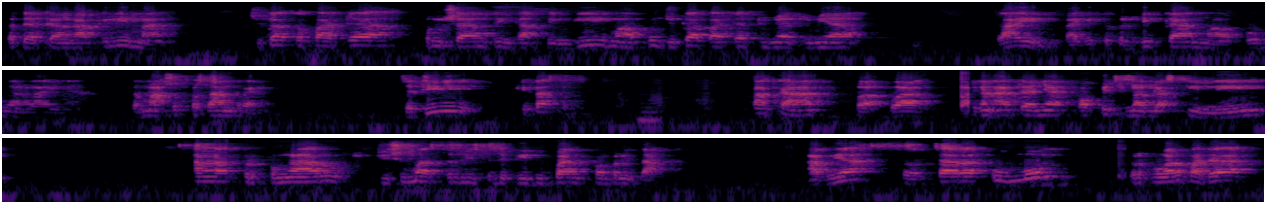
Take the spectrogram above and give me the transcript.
pedagang kaki lima, juga kepada perusahaan tingkat tinggi maupun juga pada dunia-dunia lain, baik itu pendidikan maupun yang lainnya, termasuk pesantren. Jadi kita sepakat bahwa dengan adanya COVID-19 ini sangat berpengaruh di semua sendi-sendi kehidupan pemerintah. Artinya secara umum berpengaruh pada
